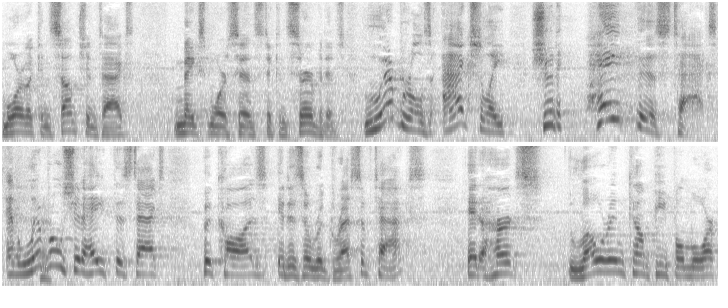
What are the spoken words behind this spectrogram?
more of a consumption tax, makes more sense to conservatives. Liberals actually should hate this tax, and liberals should hate this tax because it is a regressive tax. It hurts lower income people more,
